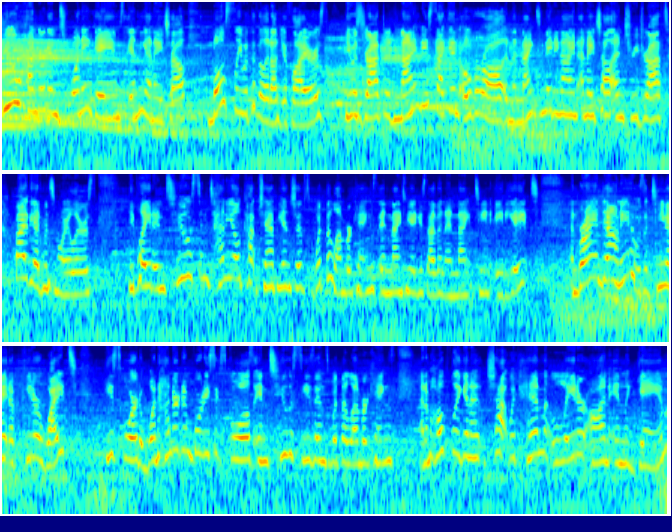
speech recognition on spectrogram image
220 games in the NHL, mostly with the Philadelphia Flyers. He was drafted 92nd overall in the 1989 NHL entry draft by the Edmonton Oilers. He played in two Centennial Cup championships with the Lumber Kings in 1987 and 1988. And Brian Downey, who was a teammate of Peter White, he scored 146 goals in two seasons with the Lumber Kings, and I'm hopefully going to chat with him later on in the game.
